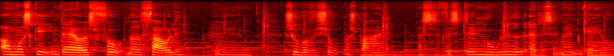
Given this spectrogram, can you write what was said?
Og måske endda også få noget faglig øh, supervision og sparring. Altså hvis det er en mulighed, er det simpelthen en gave.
